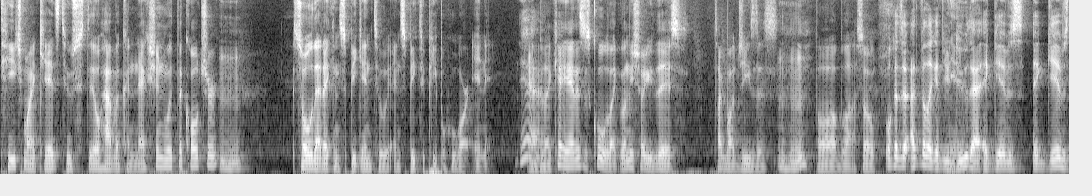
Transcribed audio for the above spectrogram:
teach my kids to still have a connection with the culture, Mm-hmm. So that they can speak into it and speak to people who are in it. Yeah. And be like, hey, yeah, this is cool. Like, let me show you this. Talk about Jesus. mm-hmm. Blah blah blah. So Well, because I feel like if you Yeah. do that, it gives it gives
